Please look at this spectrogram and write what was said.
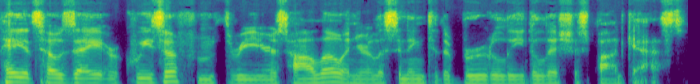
Hey, it's Jose Urquiza from Three Years Hollow, and you're listening to the Brutally Delicious podcast.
